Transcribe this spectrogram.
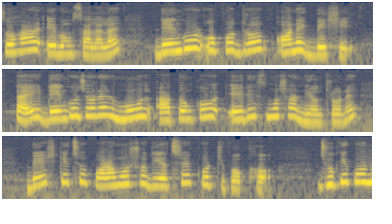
সোহার এবং সালালায় ডেঙ্গুর উপদ্রব অনেক বেশি, তাই ডেঙ্গু জ্বরের মূল আতঙ্ক এডিস মশা নিয়ন্ত্রণে বেশ কিছু পরামর্শ দিয়েছে কর্তৃপক্ষ। ঝুঁকিপূর্ণ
